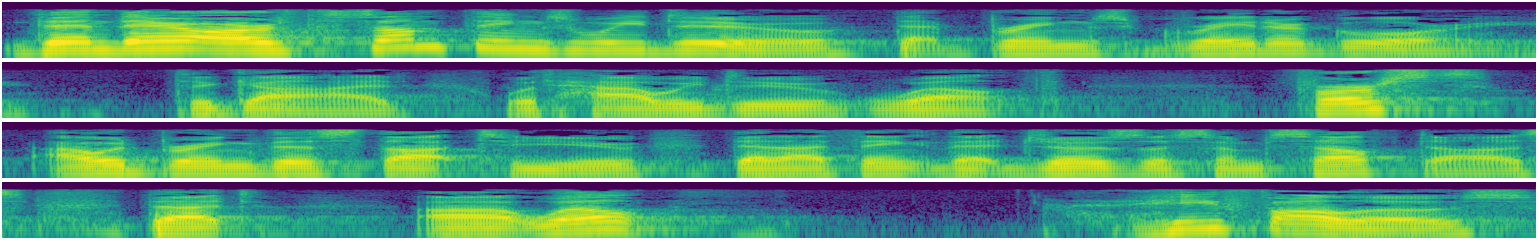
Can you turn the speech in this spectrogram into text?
then there are some things we do that brings greater glory to God with how we do wealth. First, I would bring this thought to you that I think that Joseph himself does, that, uh, well, he follows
